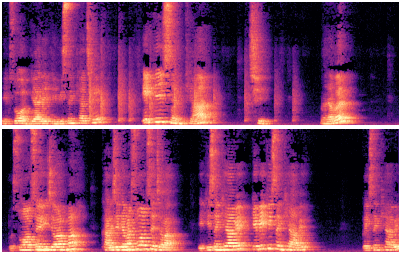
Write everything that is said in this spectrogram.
એકસો અગિયાર એ કેવી સંખ્યા છે? એકી સંખ્યા છે. બરાબર? તો શું આવશે અહીં જવાબમાં? ખાલી જગ્યામાં શું આવશે જવાબ? એકી સંખ્યા આવે કે બેકી સંખ્યા આવે? કઈ સંખ્યા આવે?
